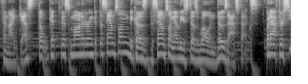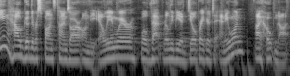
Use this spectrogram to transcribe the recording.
then I guess don't get this monitor and get the Samsung because the Samsung at least does well in those aspects. But after seeing how good the response times are on the Alienware, will that really be a deal breaker to anyone? I hope not.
